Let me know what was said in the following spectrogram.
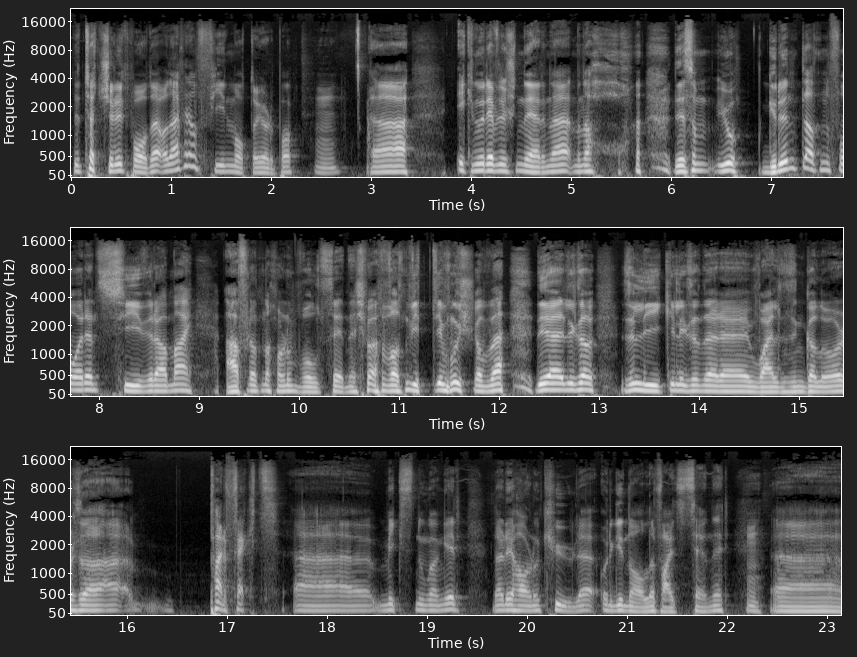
Det toucher litt på det, og det er en fin måte å gjøre det på. Eh, ikke noe revolusjonerende, men det, det som Jo, grunnen til at den får en syver av meg, er fordi den har noen voldsscener som er vanvittig morsomme. De er liksom Som liker liksom dere Violence and Galore, så er perfekt uh, miks noen ganger. Der de har noen kule, originale fight-scener. Mm. Eh,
